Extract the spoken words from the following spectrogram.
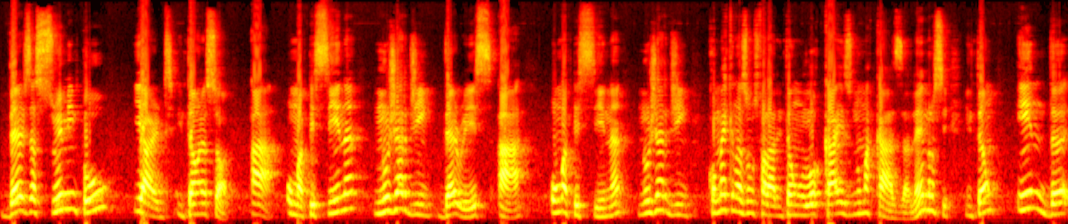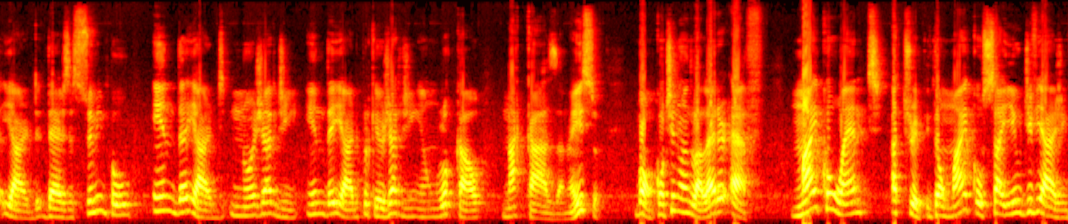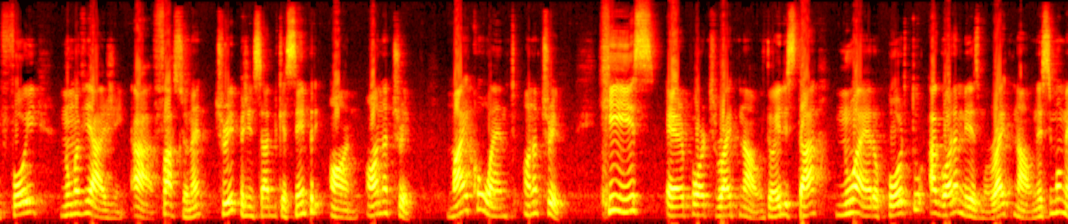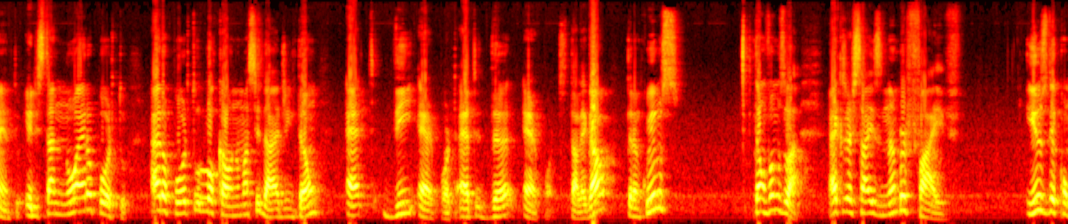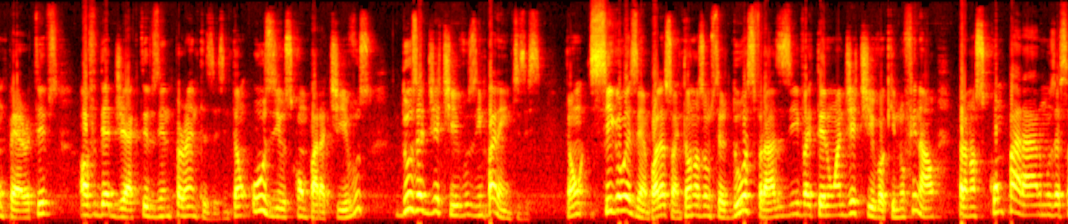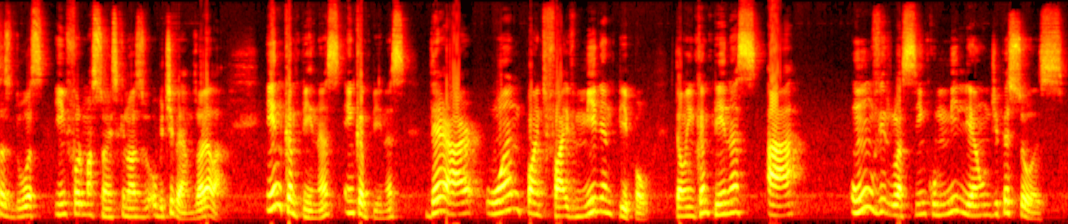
There's a swimming pool yard. Então, olha só há uma piscina no jardim. There is a uma piscina no jardim. Como é que nós vamos falar então locais numa casa? Lembram-se? Então, in the yard. There's a swimming pool in the yard. No jardim. In the yard, porque o jardim é um local na casa, não é isso? Bom, continuando lá. Letter F. Michael went a trip. Então, Michael saiu de viagem. Foi numa viagem. Ah, fácil, né? Trip, a gente sabe que é sempre on. On a trip. Michael went on a trip. He is airport right now. Então ele está no aeroporto agora mesmo, right now, nesse momento. Ele está no aeroporto. Aeroporto, local numa cidade. Então, at the airport, at the airport. Tá legal? Tranquilos? Então vamos lá. Exercise number 5. Use the comparatives of the adjectives in parentheses. Então use os comparativos dos adjetivos em parênteses. Então, siga o exemplo. Olha só, então nós vamos ter duas frases e vai ter um adjetivo aqui no final para nós compararmos essas duas informações que nós obtivemos. Olha lá. In Campinas, em Campinas, there are 1.5 million people. Então, em Campinas há 1,5 milhão de pessoas.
